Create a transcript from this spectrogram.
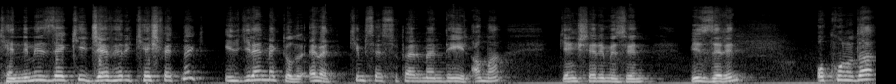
kendimizdeki cevheri keşfetmek, ilgilenmek de olur. Evet, kimse süpermen değil ama gençlerimizin, bizlerin o konuda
